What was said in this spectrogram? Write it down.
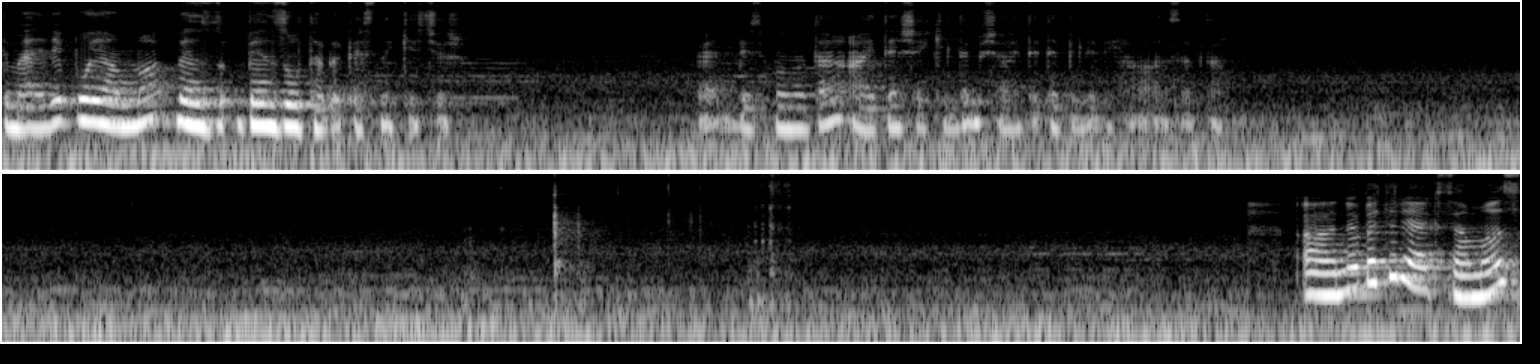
deməli boyanma benzol təbəqəsinə keçir. Bəli, biz bunu da aydın şəkildə müşahidə edə bilirik Növbəti reaksiyamız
